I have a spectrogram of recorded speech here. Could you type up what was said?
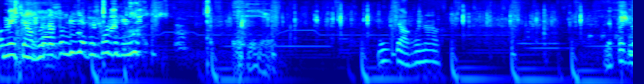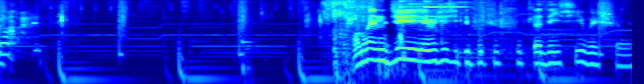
Oh mec, y'a un J'ai renard zombie il y a deux secondes, il est où? Mec, y'a un renard Y'a Je pas de... En vrai, MJ, MJ, si t'es faut que tu te foutes la dé ici, wesh. euh.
